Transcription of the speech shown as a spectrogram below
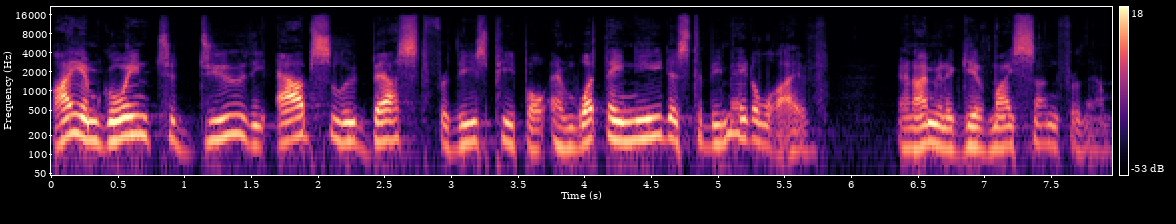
I am going to do the absolute best for these people, and what they need is to be made alive. And I'm going to give my son for them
